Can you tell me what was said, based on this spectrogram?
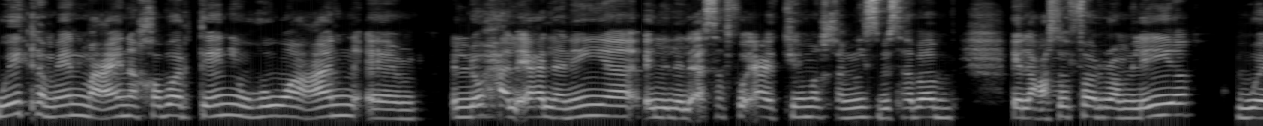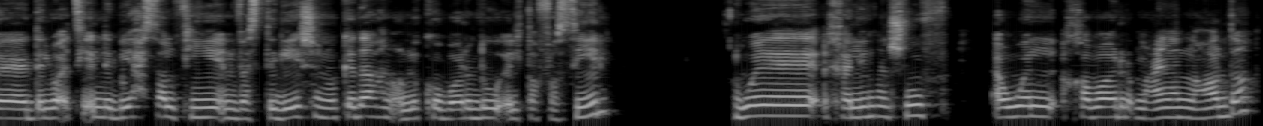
وكمان معانا خبر تاني وهو عن اللوحة الإعلانية اللي للأسف وقعت يوم الخميس بسبب العاصفة الرملية. ودلوقتي اللي بيحصل في investigation وكده هنقول لكم برضو التفاصيل. وخلينا نشوف أول خبر معانا النهارده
